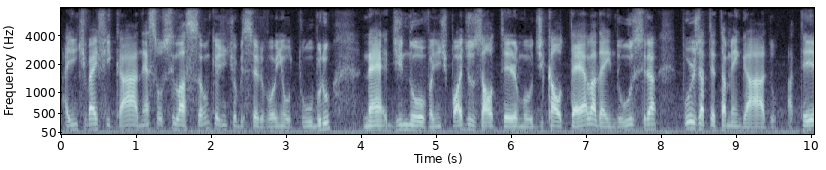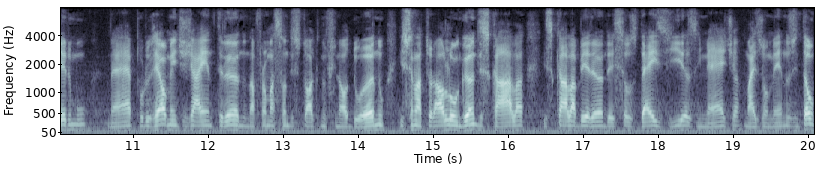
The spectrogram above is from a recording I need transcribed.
a gente vai ficar nessa oscilação que a gente observou em outubro, né? De novo, a gente pode usar o termo de cautela da indústria por já ter também gado a termo, né, por realmente já entrando na formação de estoque no final do ano. Isso é natural, alongando escala, escala beirando aí seus 10 dias em média, mais ou menos. Então,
